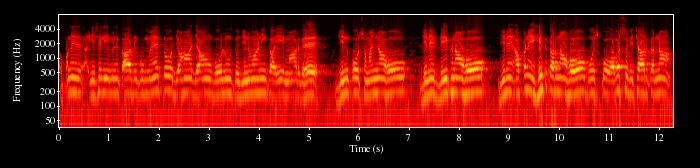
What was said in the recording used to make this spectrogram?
अपने, इसलिए मैंने कहा, देखो, मैं तो जहाँ जाऊँ बोलूँ तो जिनवाणी का ये मार्ग है। जिनको समझना हो, जिन्हें देखना हो, जिन्हें अपने हित करना हो, वो इसको अवश्य विचार करना,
